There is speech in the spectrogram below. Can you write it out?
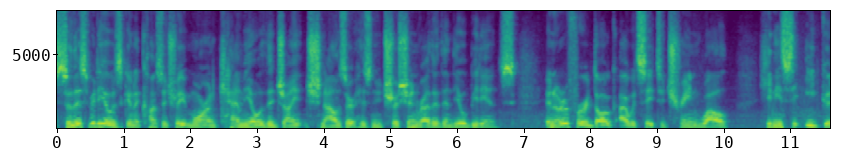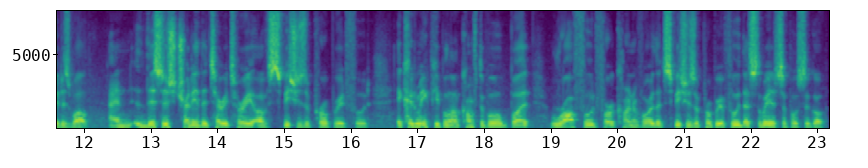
So this video is going to concentrate more on Cameo, the giant schnauzer, his nutrition rather than the obedience. In order for a dog, I would say to train well, he needs to eat good as well. And this is treading the territory of species appropriate food. It could make people uncomfortable, but raw food for a carnivore that's species appropriate food, that's the way it's supposed to go.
